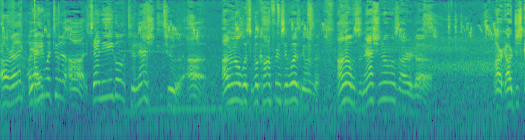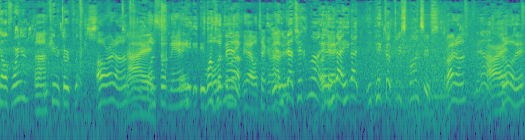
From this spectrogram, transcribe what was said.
Oh really? Yeah, he went to the, uh, San Diego to Nash to uh, I don't know what's what conference it was. It was a, I don't know if it was the Nationals or the or, or just California. Uh-huh. He came in third place. Oh right on. Nice. One foot Manny. He- he- he one we'll foot look Manny. him up. Yeah, we'll check him Yeah, out. we dude. got to check him out, Okay. and he got he got he picked up three sponsors. Right on. Yeah. All right. Cool, dude.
